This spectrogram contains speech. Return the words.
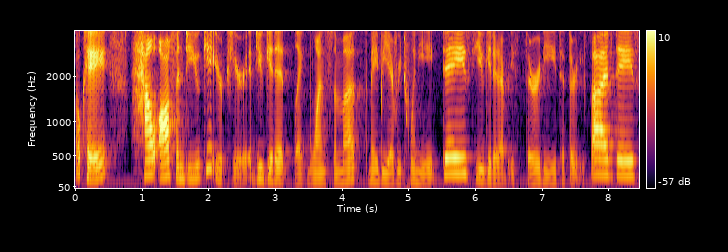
Okay, how often do you get your period? Do you get it like once a month, maybe every 28 days? Do you get it every 30 to 35 days?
